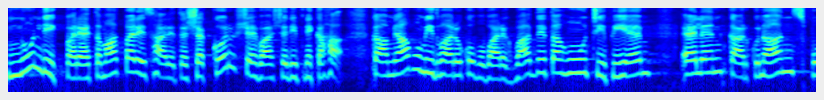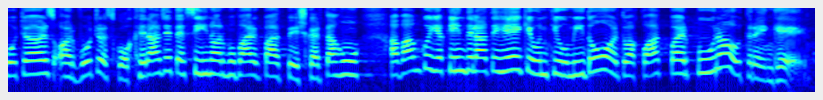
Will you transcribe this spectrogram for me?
नून लीग पर एतमाद पर इजहार तशक्र शहबाज शरीफ ने कहा, कामयाब उम्मीदवारों को मुबारकबाद देता हूँ T P M L N कारकुनान, सपोर्टर्स और वोटर्स को खराज तहसीन और मुबारकबाद पेश करता हूँ। आवाम को यकीन दिलाते हैं कि उनकी उम्मीदों और तो पर पूरा उतरेंगे।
